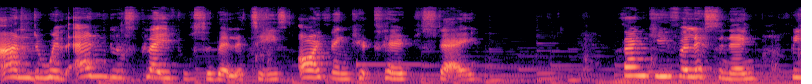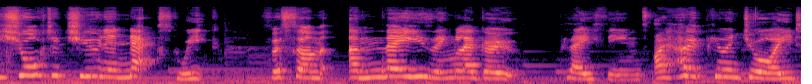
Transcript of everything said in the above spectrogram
and with endless play possibilities, I think it's here to stay. Thank you for listening. Be sure to tune in next week for some amazing LEGO play themes. I hope you enjoyed.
